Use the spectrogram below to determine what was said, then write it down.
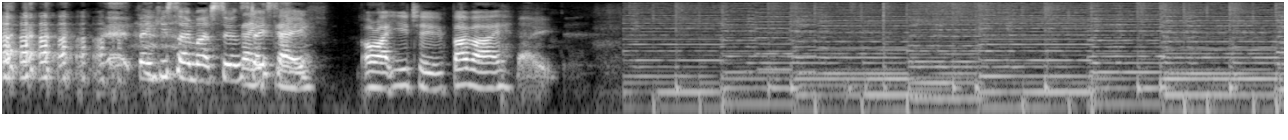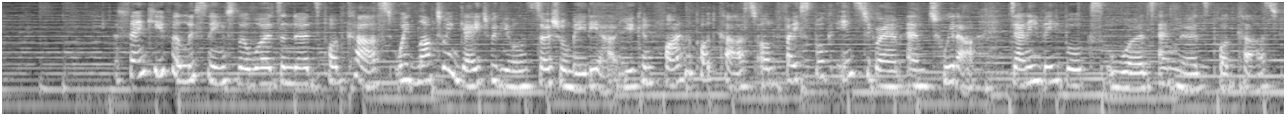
Thank you so much, Sue, and Thanks, stay Danny. safe. All right, you too. Bye bye. Bye. Thank you for listening to the Words and Nerds podcast. We'd love to engage with you on social media. You can find the podcast on Facebook, Instagram, and Twitter. Danny V Books Words and Nerds podcast.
